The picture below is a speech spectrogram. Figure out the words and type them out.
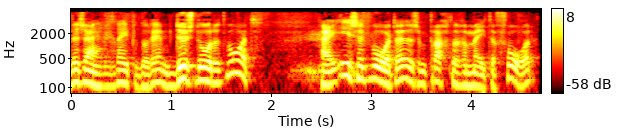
we zijn gegrepen door Hem. Dus door het woord. Hij is het woord. Hè? Dat is een prachtige metafoor.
